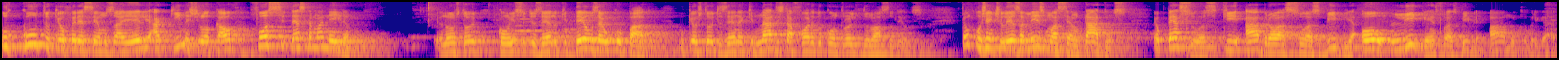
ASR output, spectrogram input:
o culto que oferecemos a Ele aqui neste local fosse desta maneira. Eu não estou com isso dizendo que Deus é o culpado. O que eu estou dizendo é que nada está fora do controle do nosso Deus. Então, por gentileza, mesmo assentados, eu peço-os que abram as suas Bíblias ou liguem as suas Bíblias. Ah, muito obrigado.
